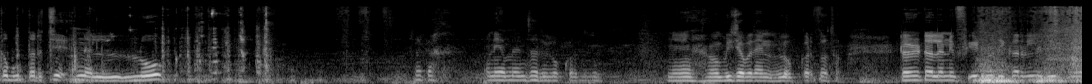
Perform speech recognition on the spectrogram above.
કબૂતર છે એને લોક. અને અમે જરી લોક કરી દીધું. ને હું બીજા બધાને લોક કરતો હતો. ટર્ટલ એની ફીડ બધી કરી લીધી છે.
